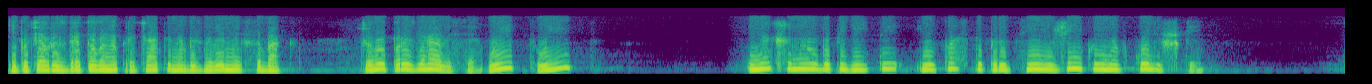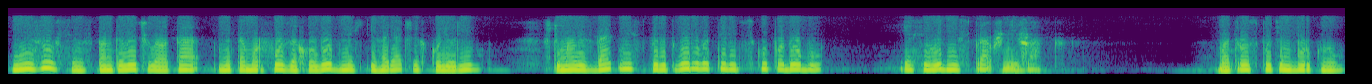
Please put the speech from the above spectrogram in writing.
і почав роздратовано кричати на безневинних собак. Чого порозлягалися? Уїд, уїд. Інакше мав би підійти і впасти перед цією жінкою навколішки. Мені зовсім спантеличила ота метаморфоза холодних і гарячих кольорів, що мали здатність перетворювати людську подобу. Я сьогодні справжній жак. Матрос потім буркнув.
